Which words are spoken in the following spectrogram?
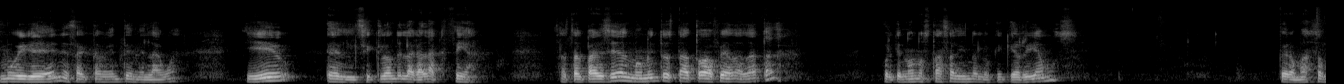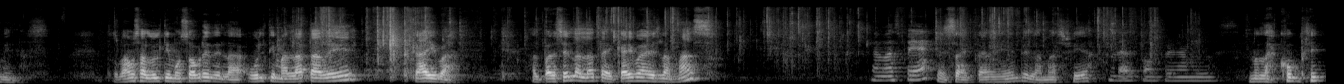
Muy bien, exactamente, en el agua. Y el ciclón de la galaxia. Hasta al parecer al momento está toda fea la lata, porque no nos está saliendo lo que querríamos. Pero más o menos. Entonces vamos al último sobre de la última lata de Kaiba. Al parecer la lata de Kaiba es la más, La más fea, exactamente, la más fea. la compren, amigos. No la compren.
